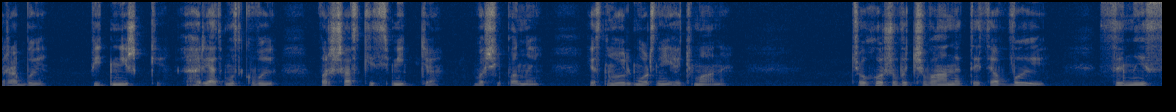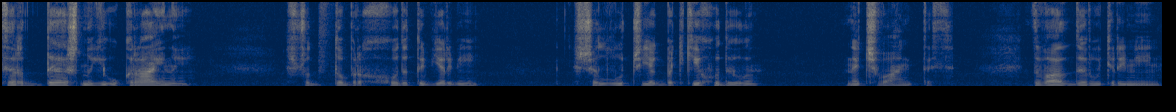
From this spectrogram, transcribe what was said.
раби, підніжки, грязь Москви, варшавські сміття, ваші пани, ясновельможні гетьмани. Чого ж ви чванитеся, ви, сини сердешної України, що добре ходите в ярмі? Ще лучше, як батьки ходили? Не чваньтесь. З вас деруть ремінь,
